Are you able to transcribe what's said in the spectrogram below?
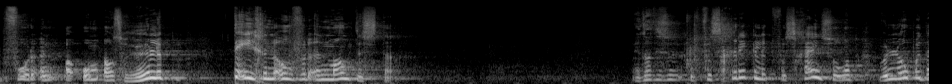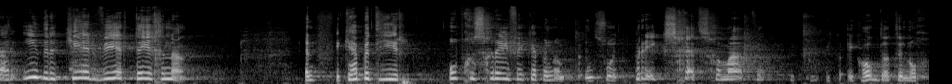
voor een, om als hulp tegenover een man te staan. En dat is een verschrikkelijk verschijnsel, want we lopen daar iedere keer weer tegenaan. En ik heb het hier opgeschreven, ik heb een, een soort preekschets gemaakt. Ik, ik, ik hoop dat er nog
